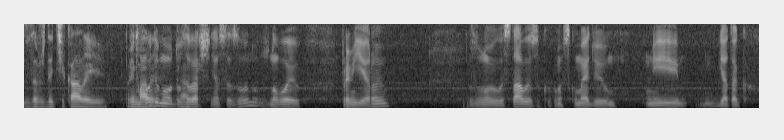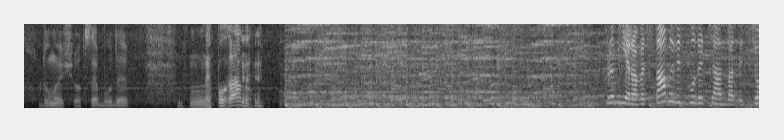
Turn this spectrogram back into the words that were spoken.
завжди чекали і приймали. Підходимо до завершення сезону з новою прем'єрою, з новою виставою, з комедією. І я так думаю, що це буде непогано. Прем'єра вистави відбудеться 27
